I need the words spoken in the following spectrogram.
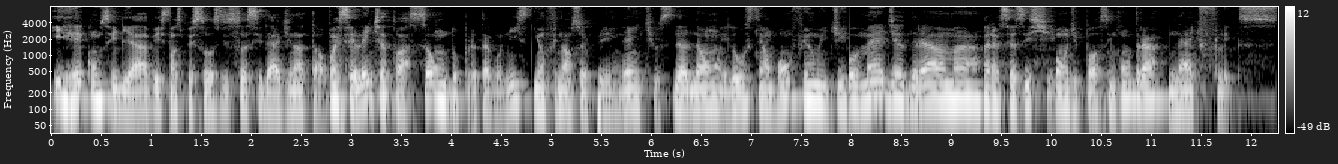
irreconciliáveis com as pessoas de sua cidade natal. Com excelente atuação do protagonista e um final surpreendente, o Cidadão Ilustre é um bom filme de comédia-drama para se assistir, onde posso encontrar Netflix.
